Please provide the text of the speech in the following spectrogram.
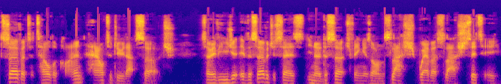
server to tell the client how to do that search. So if you if the server just says you know the search thing is on slash weather slash city,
